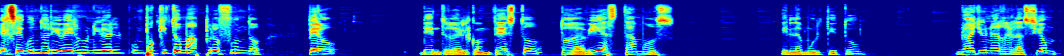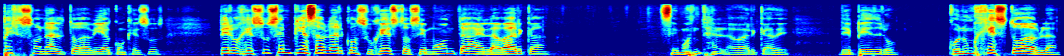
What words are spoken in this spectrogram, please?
El segundo nivel es un nivel un poquito más profundo, pero dentro del contexto todavía estamos en la multitud. No hay una relación personal todavía con Jesús. Pero Jesús empieza a hablar con su gesto, se monta en la barca, se monta en la barca de, de Pedro, con un gesto habla.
